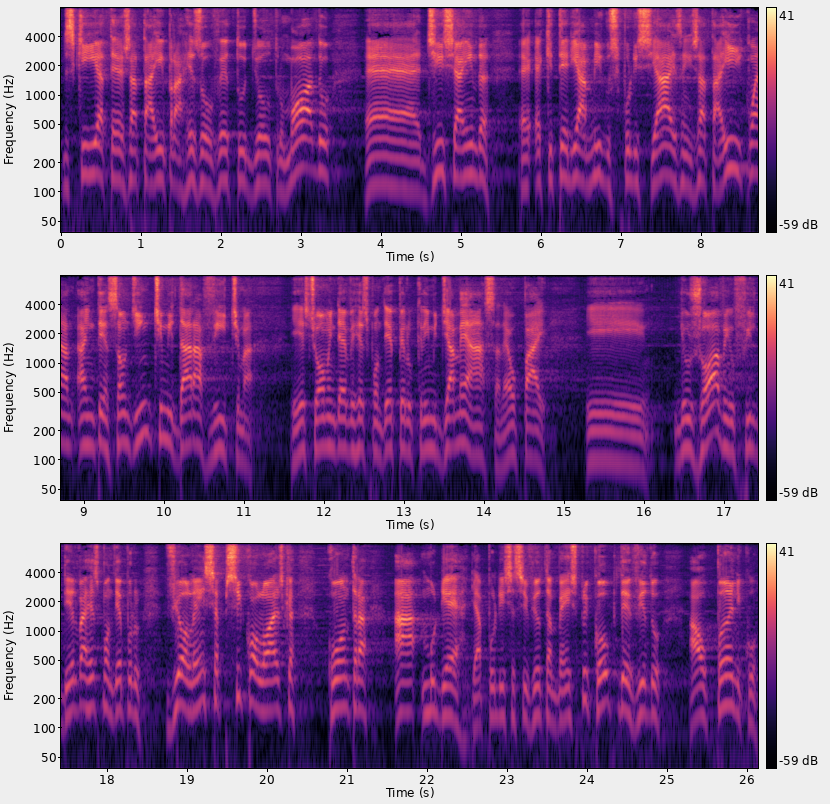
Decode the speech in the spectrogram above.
diz que ia até Jataí para resolver tudo de outro modo. É, disse ainda é, é, que teria amigos policiais em Jataí com a, a intenção de intimidar a vítima. Este homem deve responder pelo crime de ameaça, né? O pai. E, e o jovem, o filho dele, vai responder por violência psicológica contra a mulher. E a Polícia Civil também explicou que, devido ao pânico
